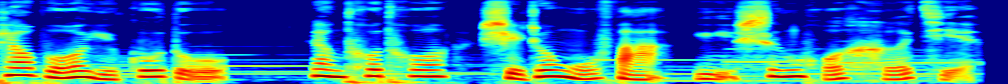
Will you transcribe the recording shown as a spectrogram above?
漂泊与孤独让托托始终无法与生活和解。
